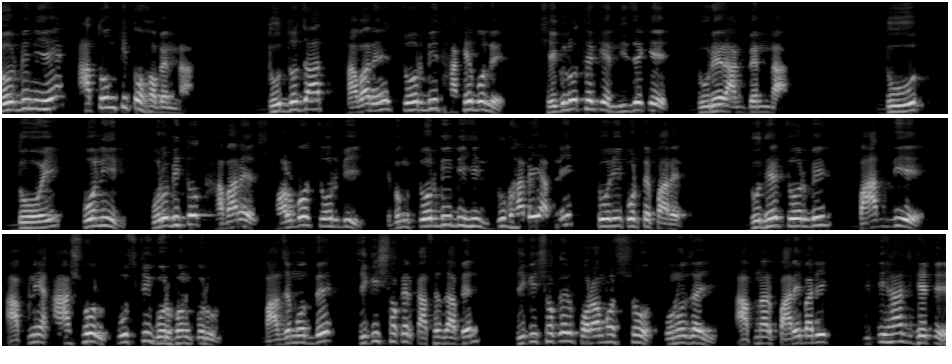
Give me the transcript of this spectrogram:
চর্বি নিয়ে আতঙ্কিত হবেন না। দুগ্ধজাত খাবারে চর্বি থাকে বলে সেগুলো থেকে নিজেকে দূরে রাখবেন না। দুধ, দই, পনির প্রভৃত খাবারে স্বল্প চর্বি এবং চর্বিবিহীন দুভাবেই আপনি তৈরি করতে পারেন। দুধের চর্বির বাদ দিয়ে আপনি আসল পুষ্টি গ্রহণ করুন। মাঝে মধ্যে চিকিৎসকের কাছে যাবেন। চিকিৎসকের পরামর্শ অনুযায়ী আপনার পারিবারিক ইতিহাস ঘেটে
